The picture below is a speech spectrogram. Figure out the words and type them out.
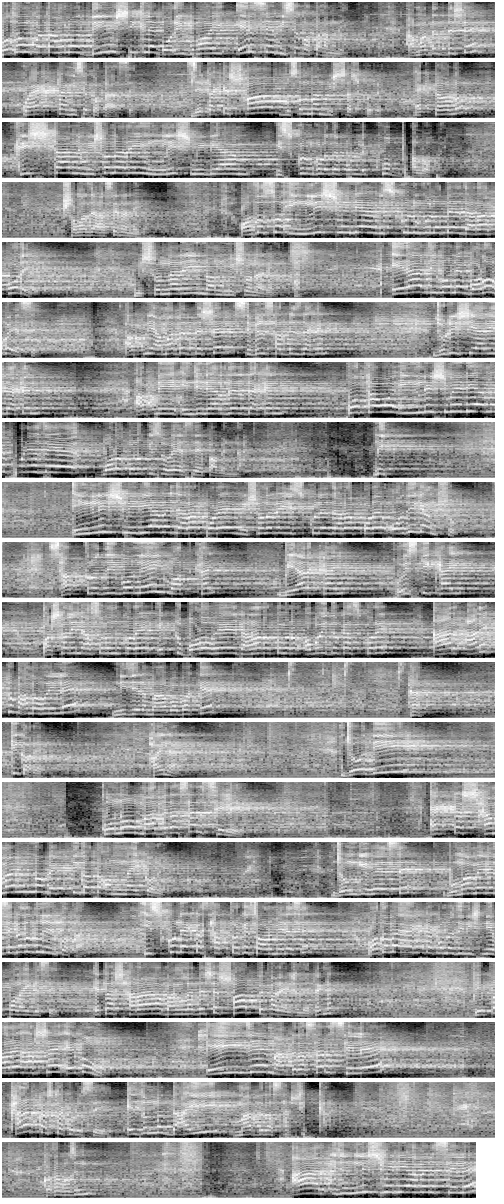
প্রথম কথা হলো, দিন শিখলে গরিব হয়, এর সে মিশে কথা আর নেই। আমাদের দেশে কয়েকটা মিশে কথা আছে, যেটাকে সব মুসলমান বিশ্বাস করে। একটা হলো, খ্রিস্টান মিশনারি ইংলিশ মিডিয়াম স্কুলগুলোতে পড়লে খুব ভালো হয়। সমাজে আছে না নেই? অথচ ইংলিশ মিডিয়াম স্কুলগুলোতে যারা পড়ে, মিশনারি নন মিশনারি এরা জীবনে বড় হয়েছে। আপনি আমাদের দেশের সিভিল সার্ভিস দেখেন জুডিশিয়ারি দেখেন, আপনি ইঞ্জিনিয়ারদের দেখেন, কোথাও ইংলিশ মিডিয়ামে পড়ে যে বড় কোনো কিছু হয়েছে পাবেন না। ইংলিশ মিডিয়ামে যারা পড়ে, মিশনারি স্কুলে যারা পড়ে, অধিকাংশ ছাত্র জীবনেই মদ খায়, বিয়ার খায়, হুইস্কি খায়, অশালীন আচরণ করে, একটু বড় হয়ে নানা রকমের অবৈধ কাজ করে, আর আরেকটু ভালো হইলে নিজের মা বাবাকে হ্যাঁ করে? হয় না? যদি কোনো মাদ্রাসার ছেলে একটা সামান্য ব্যক্তিগত অন্যায় করে, জঙ্গি হয়েছে, বোমা মেরেছে, এটা তো দূরের কথা। স্কুলে একটা ছাত্রকে চড় মেরেছে, অথবা একটা কোনো জিনিস নিয়ে পলাই গেছে, এটা সারা বাংলাদেশের সব পেপারে এসে যায়, ঠিক না? পেপারে আসে এবং এই যে মাদ্রাসার ছেলে কাজটা করেছে, এজন্য দায়ী মাদ্রাসা শিক্ষা। কথা বলছেন? আর ইংলিশ মিডিয়ামের ছেলে,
